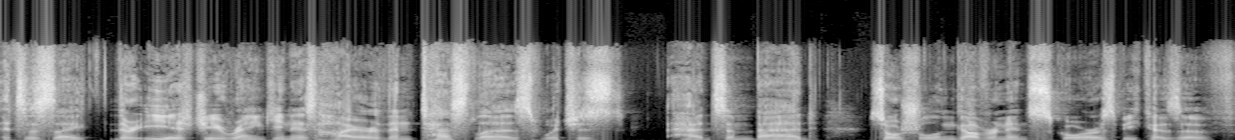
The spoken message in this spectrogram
it's just like their ESG ranking is higher than Tesla's, which has had some bad social and governance scores because of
